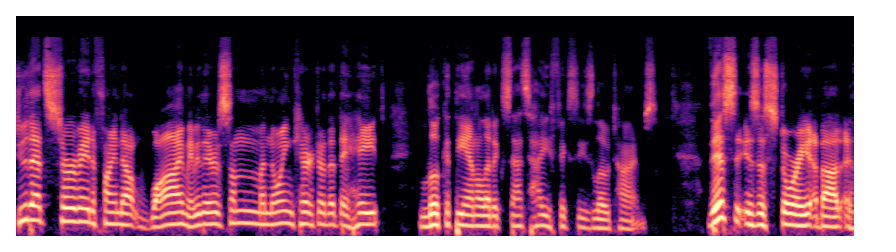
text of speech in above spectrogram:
Do that survey to find out why. Maybe there's some annoying character that they hate. Look at the analytics. That's how you fix these low times. This is a story about a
